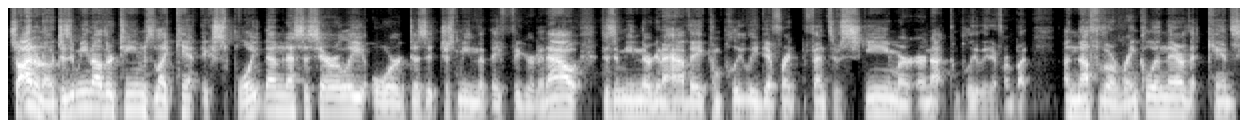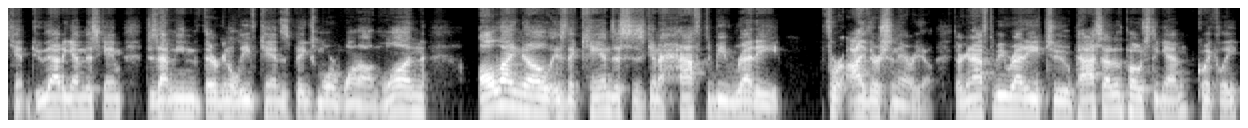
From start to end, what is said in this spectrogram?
So I don't know. Does it mean other teams like can't exploit them necessarily, or does it just mean that they figured it out? Does it mean they're going to have a completely different defensive scheme, or, or not completely different, but enough of a wrinkle in there that Kansas can't do that again this game? Does that mean that they're going to leave Kansas bigs more one on one? All I know is that Kansas is going to have to be ready for either scenario. They're going to have to be ready to pass out of the post again quickly.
